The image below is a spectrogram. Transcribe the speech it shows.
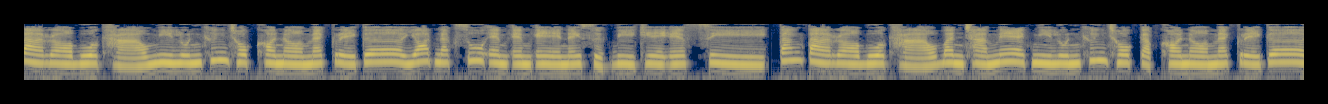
ตารอบัวขาวมีลุ้นขึ้นชกคอนอร์แมกเกรเกอร์ ยอดนักสู้ MMA ในศึก BKFC ตั้งตารอบัวขาวบัญชาเมฆมีลุ้นขึ้นชกกับคอนอร์แมกเกรเกอร์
